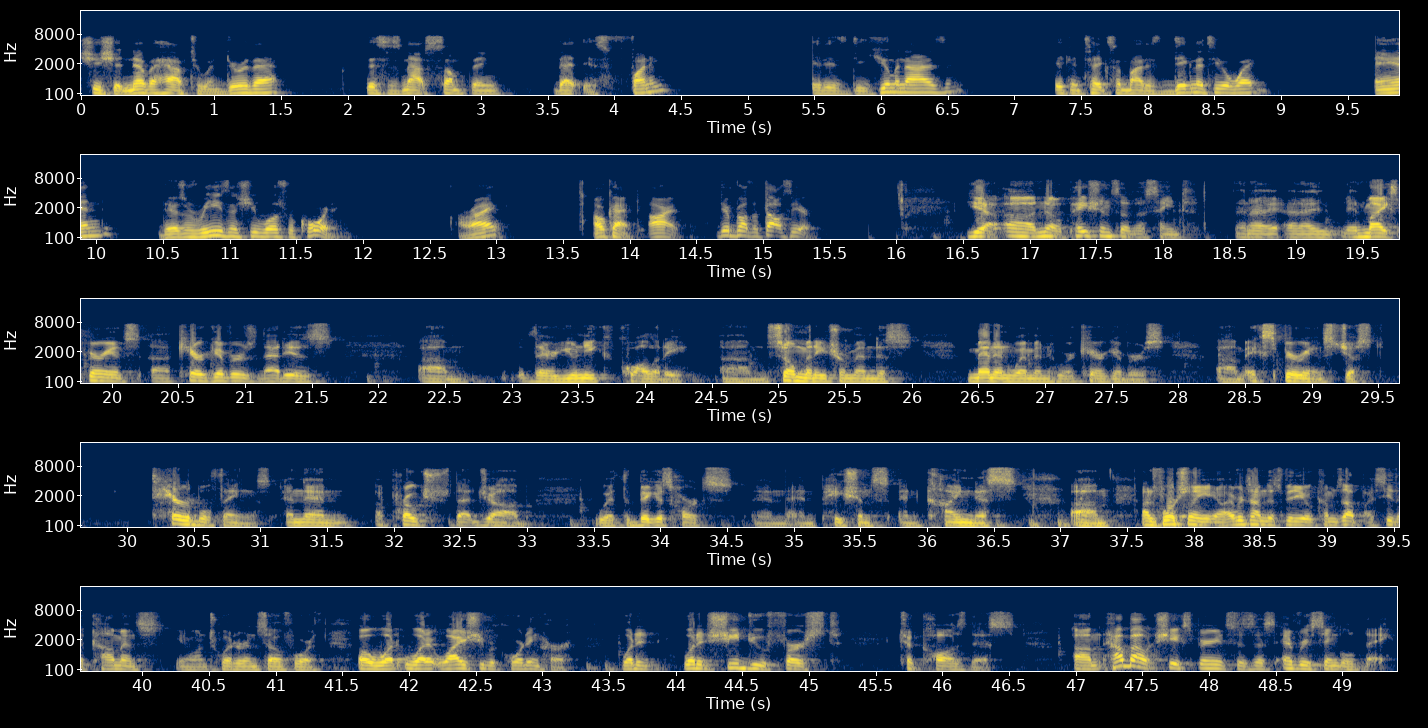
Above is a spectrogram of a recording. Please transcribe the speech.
She should never have to endure that. This is not something that is funny. It is dehumanizing. It can take somebody's dignity away. And there's a reason she was recording. All right. Okay. All right. Dear brother, thoughts here. Yeah. Uh, no, patience of a saint. And I, and I, in my experience, uh, caregivers, that is um, their unique quality. Um, so many tremendous men and women who are caregivers um, experience just terrible things and then approach that job with the biggest hearts and and patience and kindness. Um, unfortunately, you know, every time this video comes up, I see the comments, you know, on Twitter and so forth. Oh, what what? Why is she recording her? What did what did she do first to cause this? Um, how about she experiences this every single day?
